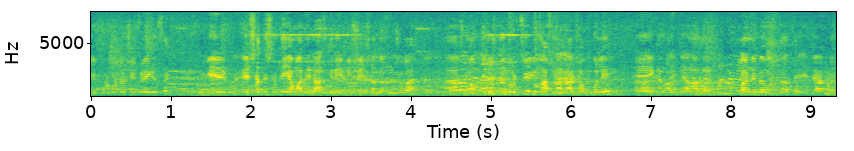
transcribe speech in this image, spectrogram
এই পর্বটা শেষ হয়ে গেছে। এর এর সাথে সাথেই আমাদের আজকের এই বিশেষ সাধারণ সভা সমাপ্তি ঘোষণা করছি এবং আপনারা সকলে এখান থেকে আমাদের রূপায়ণের ব্যবস্থা আছে, এটা আপনার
